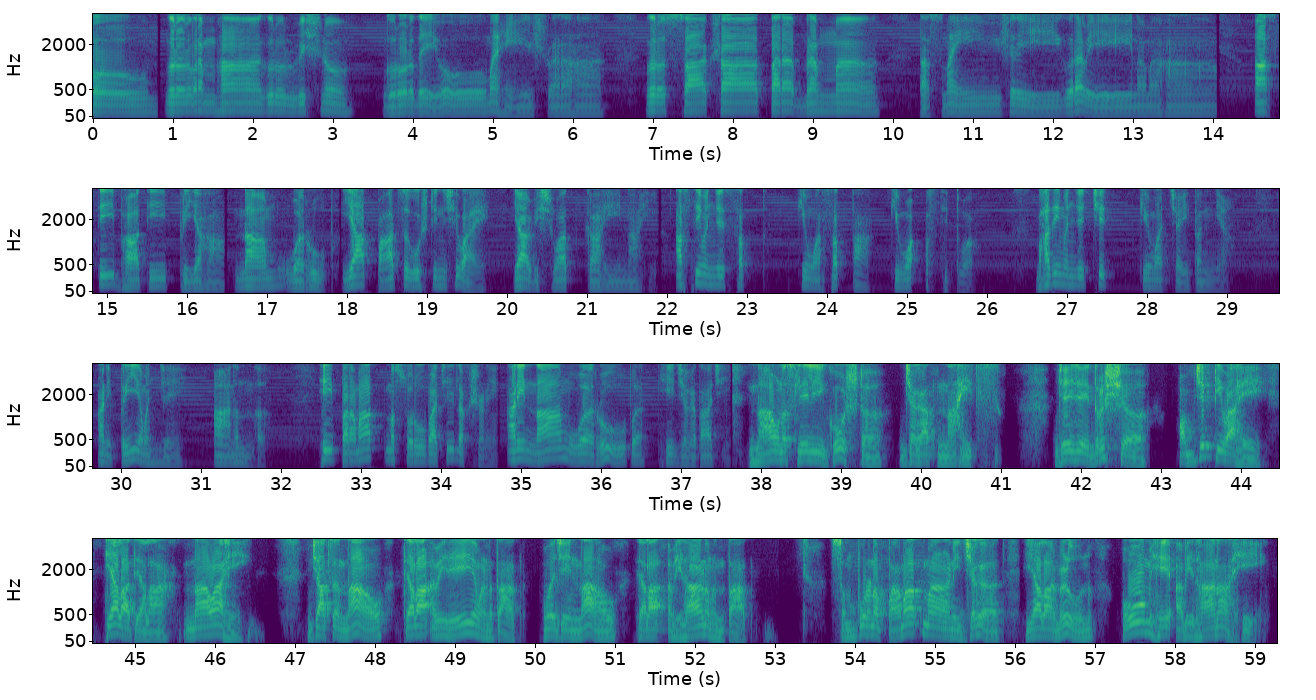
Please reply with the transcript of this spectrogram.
ओम। गुरुर्ब्रह्मा गुरुर्विष्णू गुरुर्देव महेश्वरः। गुरु साक्षात् परब्रह्म। तस्मै श्री गुरवे नमः। आस्ती भाती प्रिय नाम व रूप या पाच गोष्टींशिवाय या विश्वात काही नाही. आस्ती म्हणजे सत किंवा सत्ता किंवा अस्तित्व. भाती म्हणजे चित किंवा चैतन्य. आणि प्रिय म्हणजे आनंद. ही परमात्म स्वरूपाची लक्षणे आणि नाम व रूप ही जगताची. नाव नसलेली गोष्ट जगात नाहीच. जे जे दृश्य ऑब्जेक्टिव्ह आहे त्याला त्याला नाव आहे. ज्याचं नाव त्याला अभिधेय म्हणतात व जे नाव त्याला अभिधान म्हणतात. संपूर्ण परमात्मा आणि जगत याला मिळून ओम हे अभिधान आहे.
